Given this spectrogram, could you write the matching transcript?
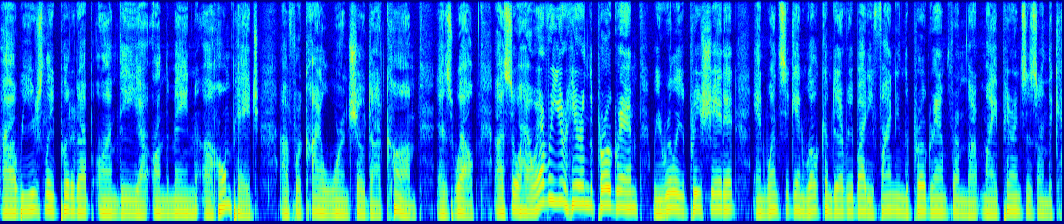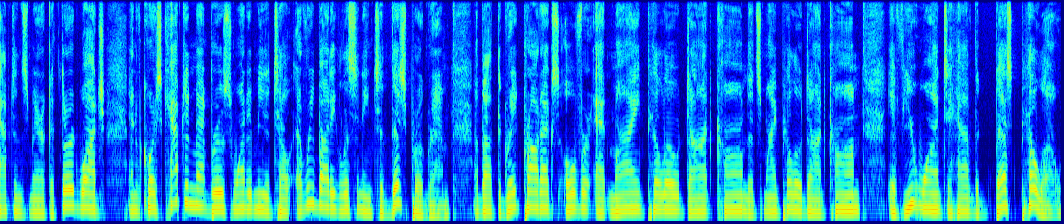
uh, we usually put it up on the uh, on the main uh, homepage uh, for KyleWarrenShow.com as well. Uh, so, however you're hearing the program, we really appreciate it. And once again, welcome to everybody finding the program from the, my appearances on the Captain's America Third Watch. And of course, Captain Matt Bruce wanted me to tell everybody listening to this program about the great products over at mypillow.com. That's mypillow.com. If you want to have the best pillow,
